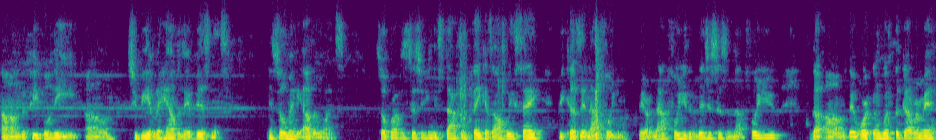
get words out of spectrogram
um, the people need um, to be able to handle their business, and so many other ones. So, brothers and sisters, you need to stop and think, as I always say, because they're not for you. They are not for you. The religious system is not for you. The um, they're working with the government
